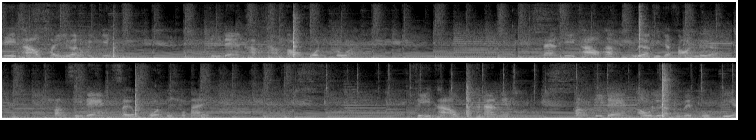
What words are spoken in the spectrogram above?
สีขาวถอยเรือลงไปกิน สีแดงครับถามต่อโคนอีกตัว แต่สีขาวครับ เลือกที่จะซ้อนเรือ ฝั่งสีแดงเสริมโคนบุกเข้าไป สีขาวพัฒนาเม็ด ฝั่งสีแดงเอาเรือขึ้นไปผูกเบี้ย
